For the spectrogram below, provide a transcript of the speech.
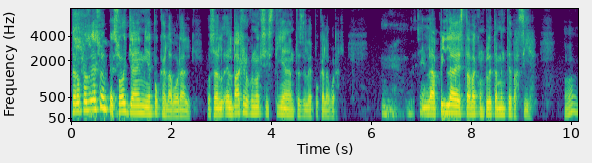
Pero pues eso empezó ya en mi época laboral. O sea, el backlog no existía antes de la época laboral. La pila estaba completamente vacía. ¿no?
